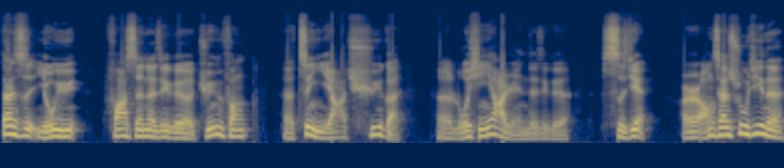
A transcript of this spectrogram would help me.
但是由于发生了这个军方呃镇压驱赶呃罗兴亚人的这个事件，而昂山素季呢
